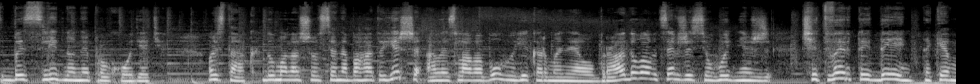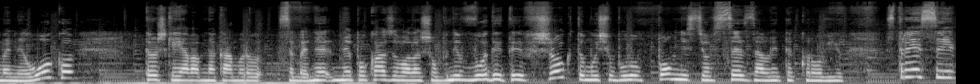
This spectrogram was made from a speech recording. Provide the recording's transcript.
безслідно не проходять. Ось так. Думала, що все набагато гірше, але слава Богу, лікар мене обрадував. Це вже сьогодні вже четвертий день. Таке в мене око. Трошки я вам на камеру себе не, не показувала, щоб не вводити в шок, тому що було повністю все залите кров'ю. Стреси,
